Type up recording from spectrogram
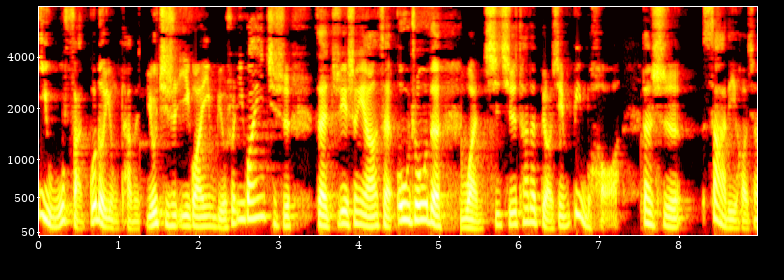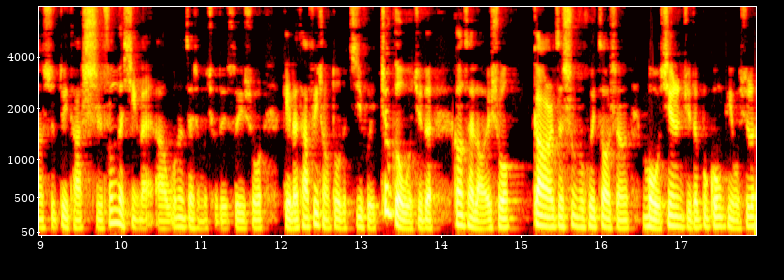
义无反顾的用他们，尤其是伊瓜因，比如说伊瓜因，其实在职业生涯在欧洲的晚期，其实他的表现并不好啊，但是。萨里好像是对他十分的信赖啊，无论在什么球队，所以说给了他非常多的机会。这个我觉得，刚才老 A 说干儿子是不是会造成某些人觉得不公平？我觉得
